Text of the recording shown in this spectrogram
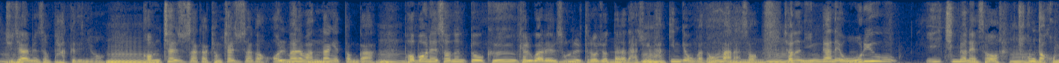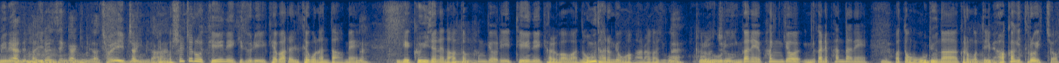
음. 취재하면서 봤거든요. 음. 검찰 수사가 경찰 수사가 얼마나 음. 황당했던가 음. 법원에서는 또 그 결과를 손을 들어줬다가 나중에 바뀐 경우가 너무 많아서 저는 인간의 오류 이 측면에서 음. 조금 더 고민해야 된다 이런 음. 생각입니다. 저의 입장입니다. 네, 뭐 실제로 DNA 기술이 개발을 되고 난 다음에 네. 이게 그 이전에 나왔던 음. 판결이 DNA 결과와 너무 다른 경우가 많아가지고 네. 그 그렇죠. 우리 인간의 판결, 인간의 판단에 네. 어떤 오류나 그런 음. 것들이 명확하게 들어 있죠.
